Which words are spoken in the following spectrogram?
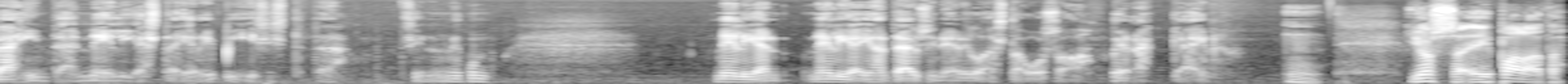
vähintään neljästä eri biisistä. Tämä, siinä on niin kuin neljän, neljä ihan täysin erilaista osaa peräkkäin. Mm. Jossa ei palata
